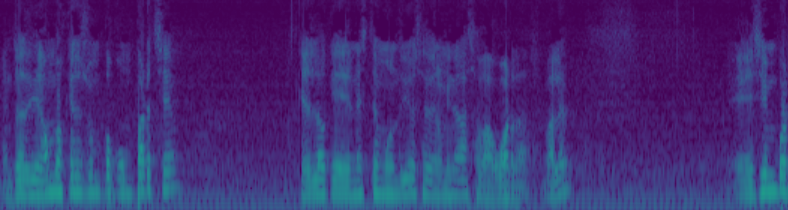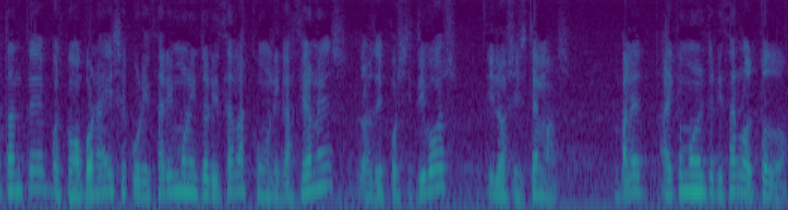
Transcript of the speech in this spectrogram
Entonces digamos que eso es un poco un parche, que es lo que en este mundillo se denomina las salvaguardas, ¿vale? Es importante, pues como pone ahí, securizar y monitorizar las comunicaciones, los dispositivos y los sistemas, ¿vale? Hay que monitorizarlo todo,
